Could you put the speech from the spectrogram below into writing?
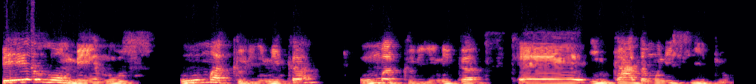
pelo menos uma clínica, uma clínica é, em cada município,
